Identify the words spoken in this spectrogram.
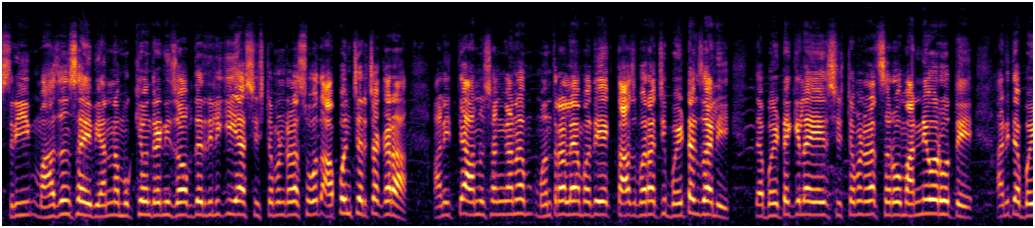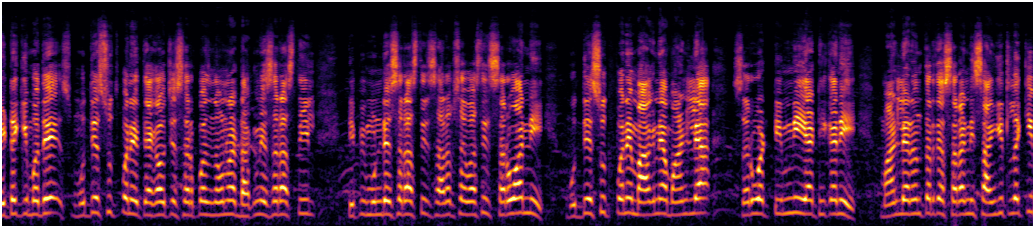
श्री महाजन साहेब यांना मुख्यमंत्र्यांनी जबाबदारी दिली की या शिष्टमंडळासोबत आपण चर्चा करा. आणि त्या अनुषंगानं मंत्रालयामध्ये एक तासभराची बैठक झाली. त्या बैठकीला हे शिष्टमंडळात सर्व मान्यवर होते आणि त्या बैठकीमध्ये मुद्देसूदपणे त्या गावचे सरपंच नवनाथ ढाकणे सर असतील टी पी मुंडे सर असतील साहेब असतील सर्वांनी मुद्देसूदपणे मागण्या मांडल्या. सर्व टीमनी या ठिकाणी मांडल्यानंतर त्या सरांनी सांगितलं की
